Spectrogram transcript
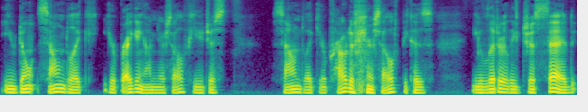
you don't sound like you're bragging on yourself. You just sound like you're proud of yourself because you literally just said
